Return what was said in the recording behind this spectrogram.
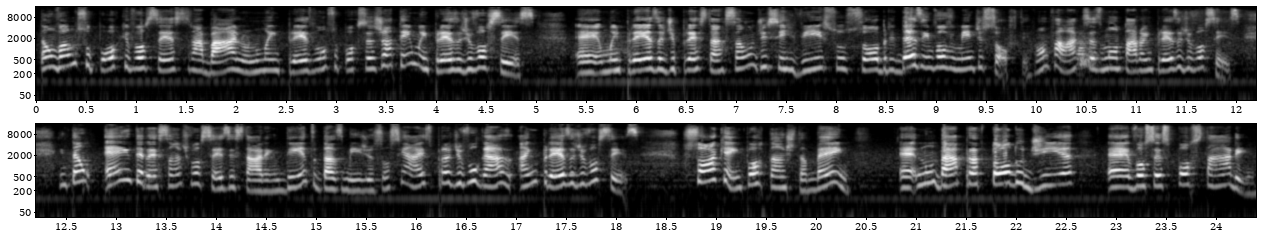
Então, vamos supor que vocês trabalham numa empresa, vamos supor que vocês já têm uma empresa de vocês. É uma empresa de prestação de serviços sobre desenvolvimento de software. Vamos falar que vocês montaram a empresa de vocês. Então, é interessante vocês estarem dentro das mídias sociais para divulgar a empresa de vocês. Só que é importante também é, não dá para todo dia é, vocês postarem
